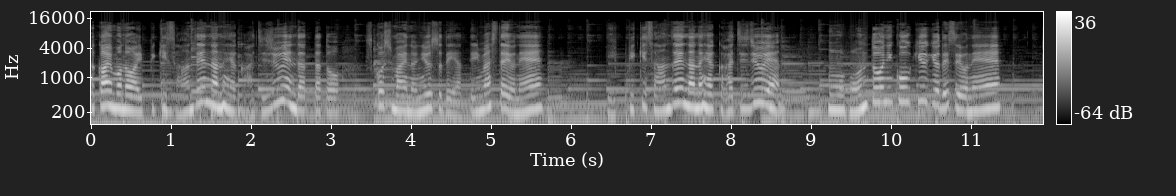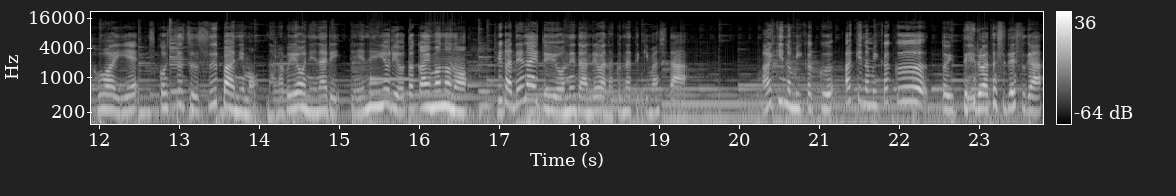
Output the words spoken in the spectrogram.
高いものは1匹3780円だったと少し前のニュースでやっていましたよね。1匹3780円。もう本当に高級魚ですよね。とはいえ少しずつスーパーにも並ぶようになり例年よりお高いものの手が出ないというお値段ではなくなってきました。秋の味覚秋の味覚と言っている私ですが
